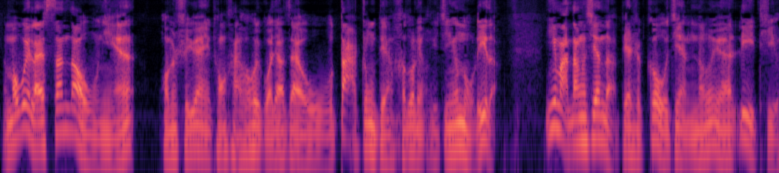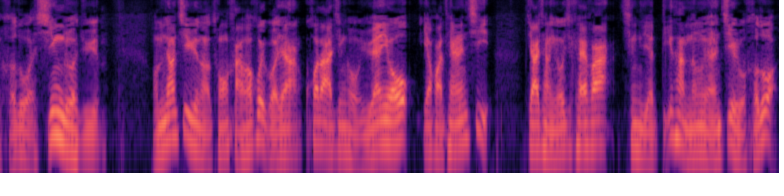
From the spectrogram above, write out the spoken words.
那么未来三到五年，我们是愿意同海合会国家在五大重点合作领域进行努力的。一马当先的便是构建能源立体合作新格局。我们将继续呢，从海合会国家扩大进口原油、液化天然气，加强油气开发、清洁低碳能源技术合作，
